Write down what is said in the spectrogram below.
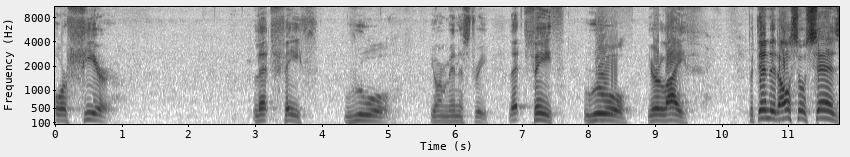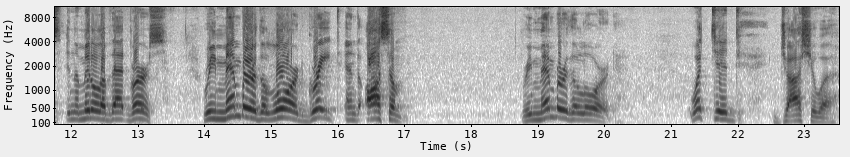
or fear. Let faith rule your ministry. Let faith rule your life. But then it also says in the middle of that verse, Remember the Lord great and awesome. Remember the Lord. What did Joshua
